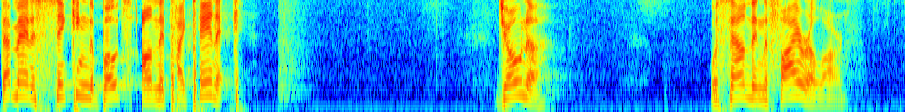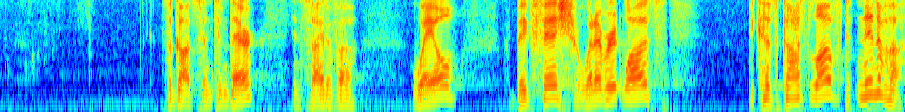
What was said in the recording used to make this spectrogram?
That man is sinking the boats on the Titanic. Jonah was sounding the fire alarm. So God sent him there inside of a whale, a big fish, or whatever it was, because God loved Nineveh.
